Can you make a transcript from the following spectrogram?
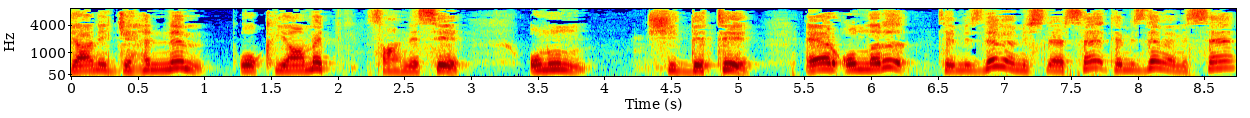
yani cehennem o kıyamet sahnesi, onun şiddeti eğer onları temizlememişlerse, temizlememişse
